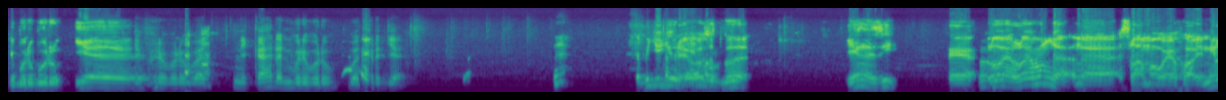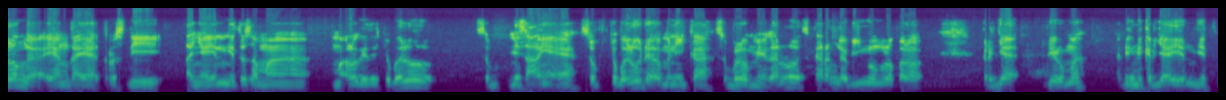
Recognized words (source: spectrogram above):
diburu-buru. Iya. Dia buru-buru buat nikah dan buru-buru buat kerja Tapi jujur Tapi ya emang- maksud gue, iya gak sih? Kayak lo lo emang nggak nggak selama WFH ini lo nggak yang kayak terus ditanyain gitu sama emak lo gitu. Coba lo misalnya ya, coba lo udah menikah sebelumnya kan lo sekarang nggak bingung lo kalau kerja di rumah ada yang dikerjain gitu.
